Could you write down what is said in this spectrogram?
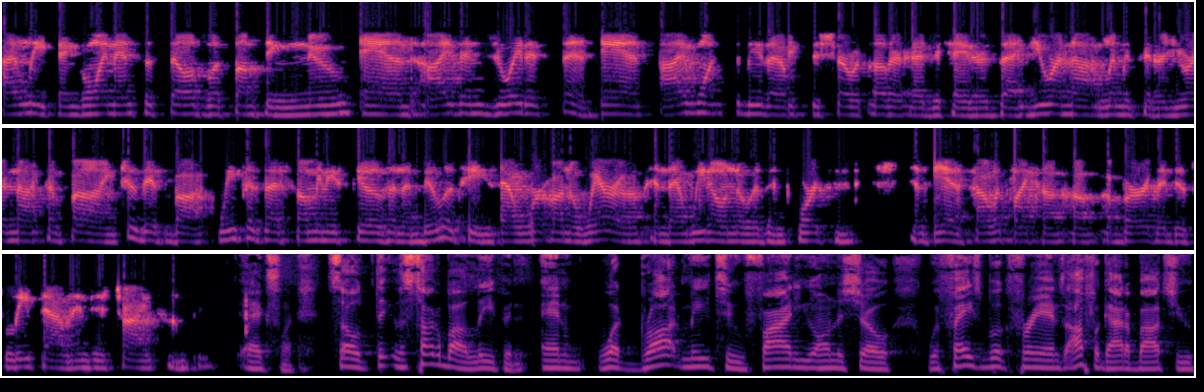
I leap and going into sales was something new and I've enjoyed it since. And I want to be there to share with other educators that you are not limited or you are not confined to this box. We possess so many skills and abilities that we're unaware of and that we don't know is important. Yes, I was like a, a, a bird that just leaped out and just tried something. Excellent. So th- let's talk about leaping and what brought me to find you on the show with Facebook friends. I forgot about you,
